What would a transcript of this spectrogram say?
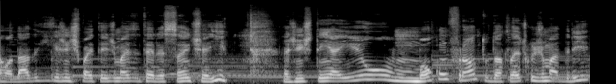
rodada. O que, que a gente vai ter de mais interessante aí? A gente tem aí o, um bom confronto do Atlético de Madrid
